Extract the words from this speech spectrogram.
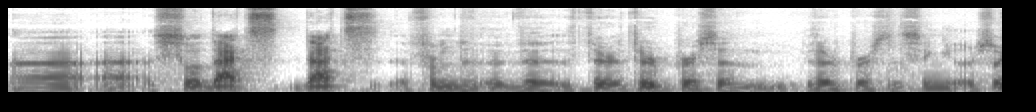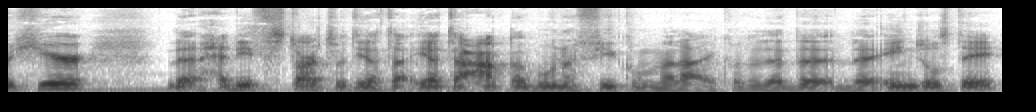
uh, uh, so that's that's from the, the third, third person third person singular. So here the hadith starts with yata yata'aqabuna fikum malaikatu that the the angels they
